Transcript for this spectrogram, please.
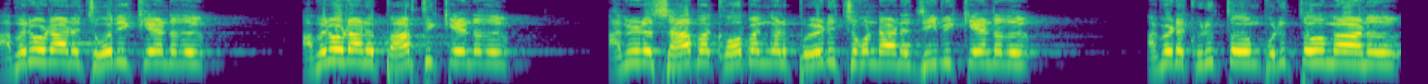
അവരോടാണ് ചോദിക്കേണ്ടത്. അവരോടാണ് പ്രാർത്ഥിക്കേണ്ടത്. അവരുടെ ശാപകോപങ്ങൾ പേടിച്ചുകൊണ്ടാണ് ജീവിക്കേണ്ടത്. അവരുടെ കുരുത്തവും പുരുത്തവുമാണ്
